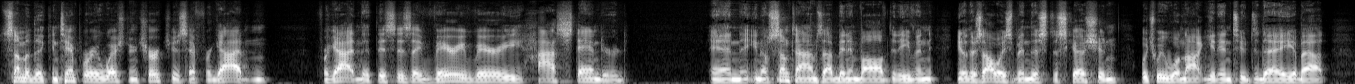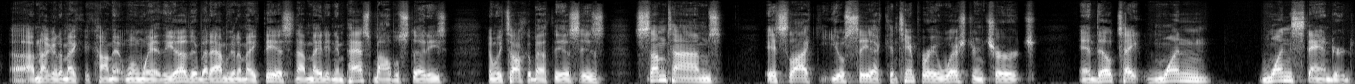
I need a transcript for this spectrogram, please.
some of the contemporary Western churches have forgotten forgotten that this is a very, very high standard and, you know, sometimes I've been involved in even, you know, there's always been this discussion, which we will not get into today, about uh, I'm not going to make a comment one way or the other, but I'm going to make this, and I made it in past Bible studies, and we talk about this, is sometimes it's like you'll see a contemporary Western church, and they'll take one, one standard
